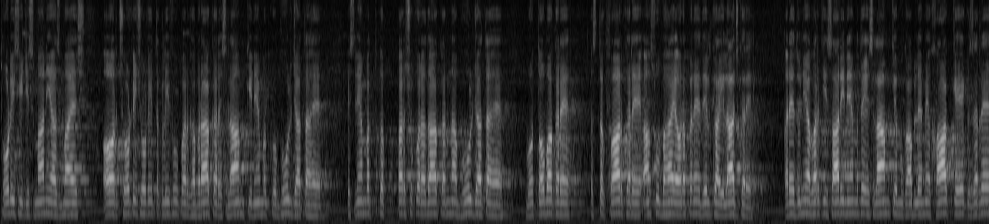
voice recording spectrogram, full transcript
تھوڑی سی جسمانی آزمائش اور چھوٹی چھوٹی تکلیفوں پر گھبرا کر اسلام کی نعمت کو بھول جاتا ہے۔ اس نعمت پر شکر ادا کرنا بھول جاتا ہے۔ وہ توبہ کرے۔ استغفار کرے، آنسو بہائے اور اپنے دل کا علاج کرے۔ کرے دنیا بھر کی ساری نعمتیں اسلام کے مقابلے میں خاک کے ایک ذرے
